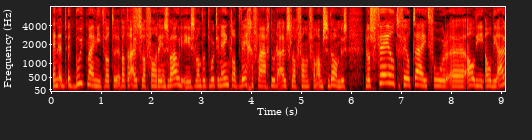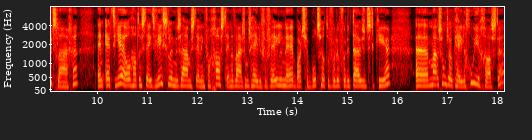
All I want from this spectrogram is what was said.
En het, het boeit mij niet wat, de- wat de uitslag van Renswoude is... want het wordt in één klap weggevaagd door de uitslag van, van Amsterdam. Dus er was veel te veel tijd voor eh, al, die, al die uitslagen. En RTL had een steeds wisselende samenstelling van gasten. En dat waren soms hele vervelende. Hè? Bart Chabot zat er voor de, voor de duizendste keer. Eh, maar soms ook hele goede gasten.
